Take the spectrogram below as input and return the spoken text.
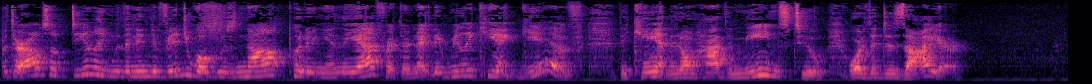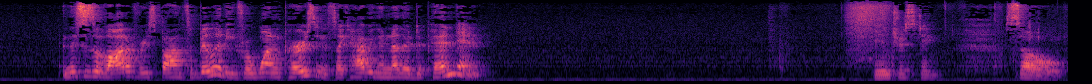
But they're also dealing with an individual who's not putting in the effort. They're not, they really can't give. They can't. They don't have the means to or the desire. And this is a lot of responsibility for one person. It's like having another dependent. Interesting. So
